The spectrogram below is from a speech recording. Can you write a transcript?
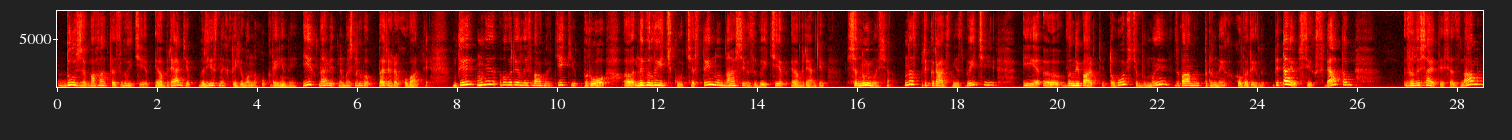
дуже багато звичаїв і обрядів в різних регіонах України. Їх навіть неможливо перерахувати. Ми говорили з вами тільки про е, невеличку частину наших звичаїв і обрядів. Шануймося, у нас прекрасні звичаї, і е, вони варті того, щоб ми з вами про них говорили. Вітаю всіх святом! Залишайтеся з нами.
